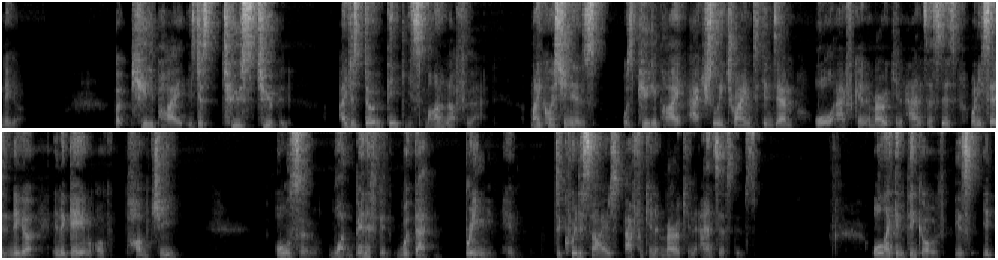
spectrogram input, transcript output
nigger. But PewDiePie is just too stupid. I just don't think he's smart enough for that. My question is, was PewDiePie actually trying to condemn all African American ancestors when he said nigger in a game of PUBG? Also, what benefit would that bring him to criticize African American ancestors? All I can think of is it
